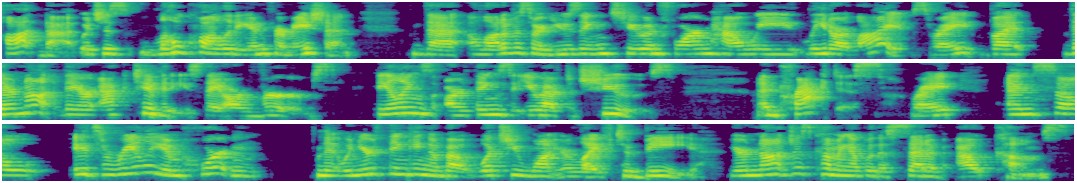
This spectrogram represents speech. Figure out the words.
taught that, which is low quality information that a lot of us are using to inform how we lead our lives, right? But they're not, they are activities, they are verbs. Feelings are things that you have to choose and practice, right? And so it's really important that when you're thinking about what you want your life to be, you're not just coming up with a set of outcomes.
